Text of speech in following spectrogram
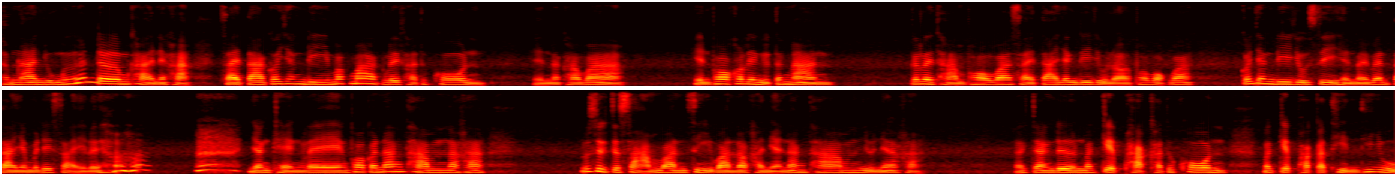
ชำนาญอยู่เหมือนเดิมค่ะเนี่ยค่ะ สายตาก็ยังดีมากๆเลยค่ะทุกคน เห็นนะคะว่า เห็นพ่อเขาเรียนอยู่ตั้งนาน ก็เลยถามพ่อว่าสายตายังดีอยู่เหรอพ่อบอกว่า ก็ยังดีอยู่สิเห็นไหมแว่นตายังไม่ได้ใส่เลย ยังแข็งแรงพ่อก็นั่งทำนะคะ รู้สึกจะสามวันสี่วันแล้วค่ะเนี่ยนั่งทำอยู่เนี่ยค่ะ หลังจากเดินมาเก็บผักค่ะทุกคน มาเก็บผักกระถินที่อยู่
